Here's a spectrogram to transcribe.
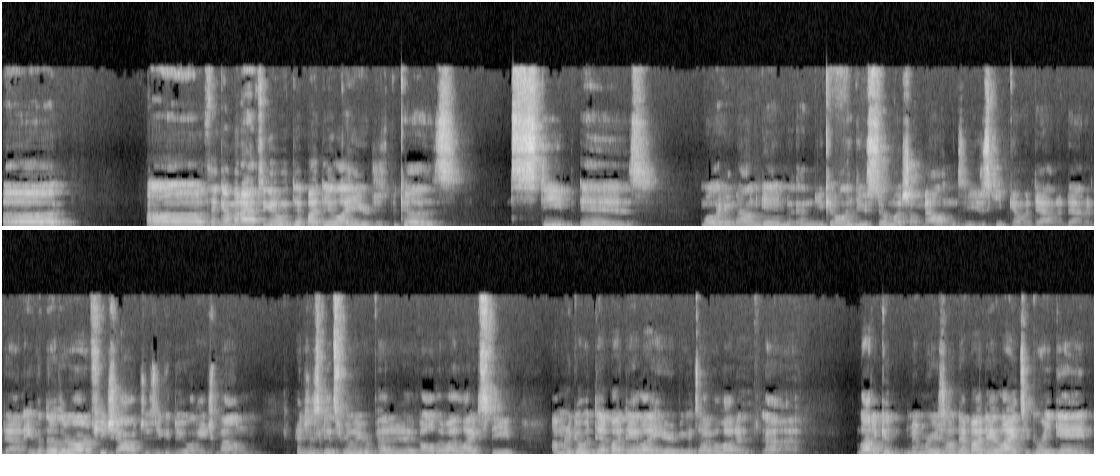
Uh, uh, I think I'm gonna have to go with Dead by Daylight here, just because Steep is more like a mountain game, and you can only do so much on mountains. You just keep going down and down and down. Even though there are a few challenges you can do on each mountain, it just gets really repetitive. Although I like Steep, I'm gonna go with Dead by Daylight here because I have a lot of uh, a lot of good memories on Dead by Daylight. It's a great game,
